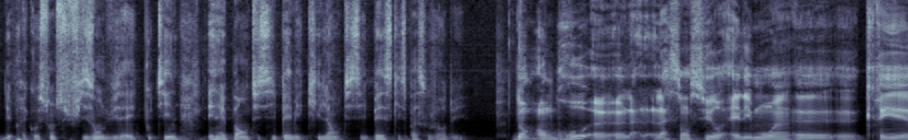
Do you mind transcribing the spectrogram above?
des précautions suffisantes vis-à-vis de Poutine et n'avaient pas anticipé, mais qui l'a anticipé, ce qui se passe aujourd'hui. Donc, en gros, euh, euh, la, censure, elle est moins euh, créée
